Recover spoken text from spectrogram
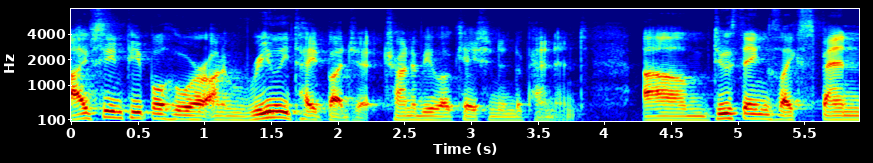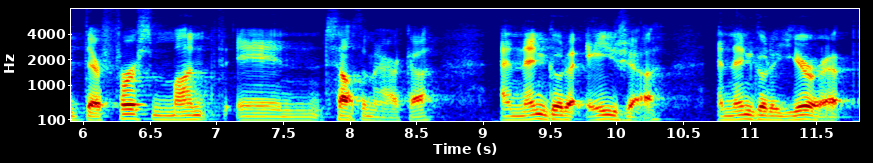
I've seen people who are on a really tight budget, trying to be location independent, um, do things like spend their first month in South America, and then go to Asia, and then go to Europe.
